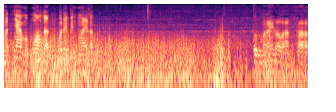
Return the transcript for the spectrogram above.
มัดง่ามหมกม่วงแล้วบ่ได้เป็นไม้ล้วต้นไม้ระหว่างทาง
